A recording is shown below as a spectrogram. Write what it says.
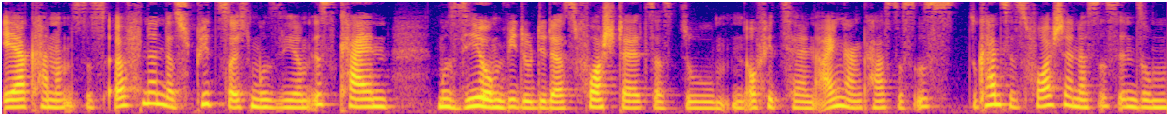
er kann uns das öffnen. Das Spielzeugmuseum ist kein Museum, wie du dir das vorstellst, dass du einen offiziellen Eingang hast. Das ist, du kannst dir das vorstellen, das ist in so einem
